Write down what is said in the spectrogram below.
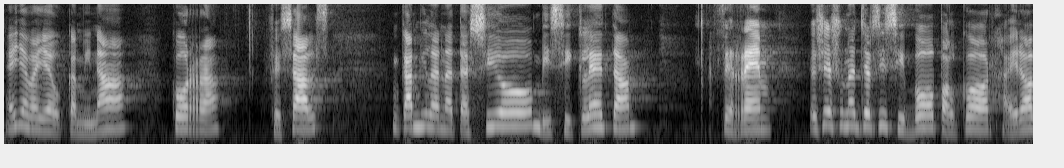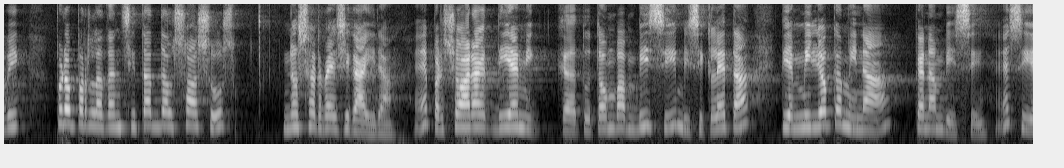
Eh? Ja veieu, caminar, córrer, fer salts. En canvi, la natació, bicicleta, fer rem, això és un exercici bo pel cor, aeròbic, però per la densitat dels ossos no serveix gaire. Eh? Per això ara diem que tothom va en bici, en bicicleta, diem millor caminar que anar en bici, eh? si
